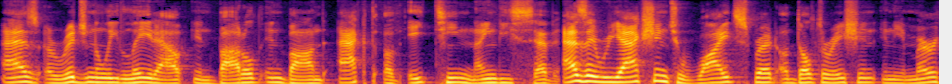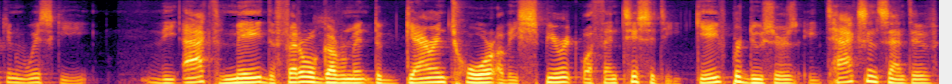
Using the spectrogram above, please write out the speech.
as originally laid out in Bottled in Bond Act of 1897. As a reaction to widespread adulteration in the American whiskey, the act made the federal government the guarantor of a spirit authenticity, gave producers a tax incentive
